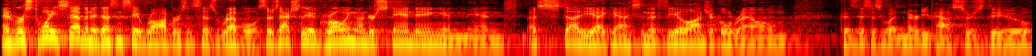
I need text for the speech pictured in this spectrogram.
And verse 27, it doesn't say robbers, it says rebels. There's actually a growing understanding and, and a study, I guess, in the theological realm, because this is what nerdy pastors do.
